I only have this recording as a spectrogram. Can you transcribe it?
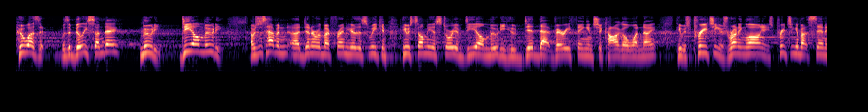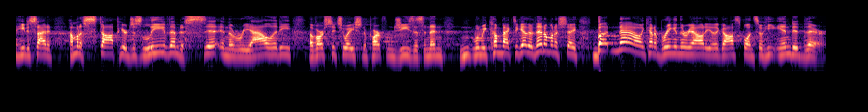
who was it? Was it Billy Sunday? Moody, D.L. Moody. I was just having uh, dinner with my friend here this week, and he was telling me a story of D.L. Moody, who did that very thing in Chicago one night. He was preaching, he was running along, and he's preaching about sin, and he decided, I'm going to stop here, just leave them to sit in the reality of our situation apart from Jesus. And then when we come back together, then I'm going to say, but now, and kind of bring in the reality of the gospel. And so he ended there.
